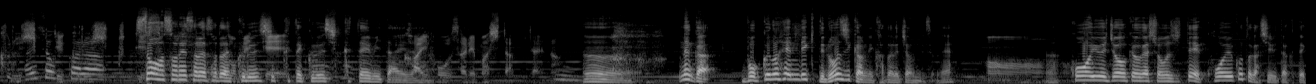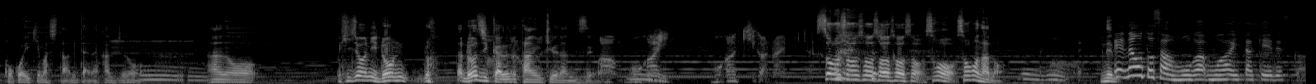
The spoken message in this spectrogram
苦しくて最初から苦しくてそうそれそれそれ苦しくて苦しくてみたいな。解放されましたみたいな、うん。うん。なんか僕の遍歴ってロジカルに語れちゃうんですよね、こういう状況が生じてこういうことが知りたくてここ行きましたみたいな感じの、うん。あの非常に論ロ ロジカルな探求なんですよ。あもがいもがきがないみたいな。そうそうそうそうそうそうそうそうなの。うんうん。ね。え直人さんもがもがいた系ですか？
